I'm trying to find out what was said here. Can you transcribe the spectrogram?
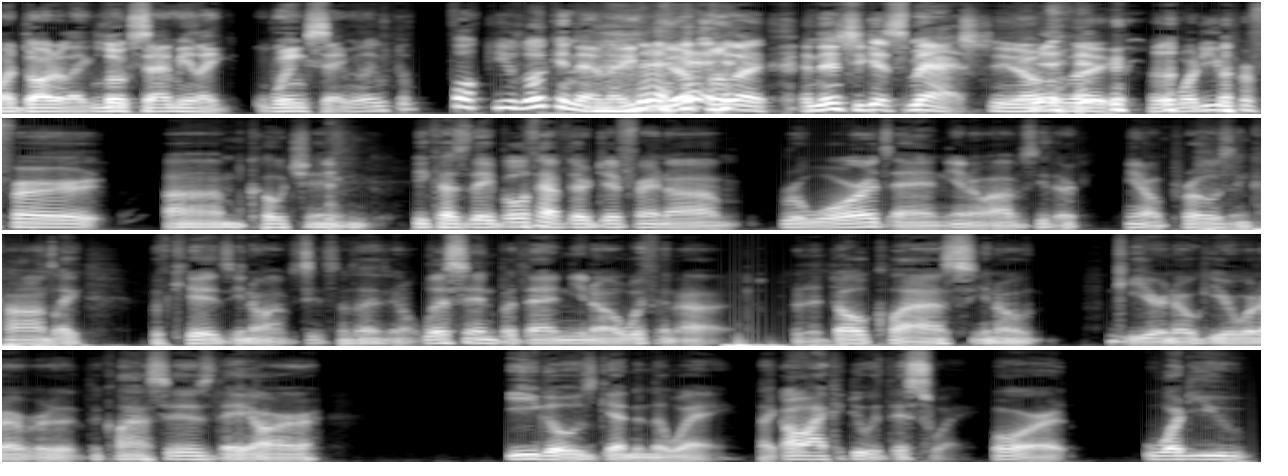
my daughter like looks at me like winks at me like what the fuck you looking at like, you know? like and then she gets smashed you know like what do you prefer um, coaching because they both have their different um, rewards and you know obviously they're you know pros and cons. Like with kids, you know, obviously sometimes they don't listen, but then you know within a an adult class, you know, gear no gear, whatever the class is, they are egos get in the way. Like, oh, I could do it this way, or what do you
